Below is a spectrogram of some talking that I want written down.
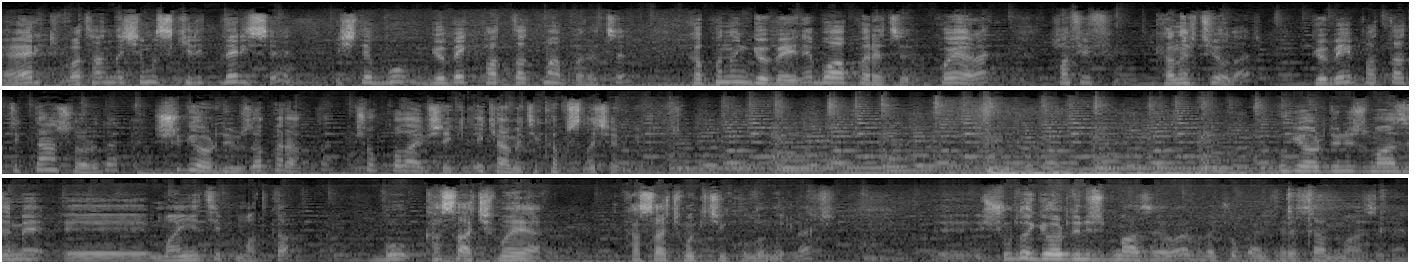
eğer ki vatandaşımız kilitler ise işte bu göbek patlatma aparatı kapının göbeğine bu aparatı koyarak hafif kanırtıyorlar. Göbeği patlattıktan sonra da şu gördüğümüz aparatla çok kolay bir şekilde ikametin kapısını açabiliyorlar. Bu gördüğünüz malzeme e, manyetik matkap. Bu kasa açmaya, kasa açmak için kullanırlar. Ee, şurada gördüğünüz bir malzeme var. Bu da çok enteresan bir malzeme.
